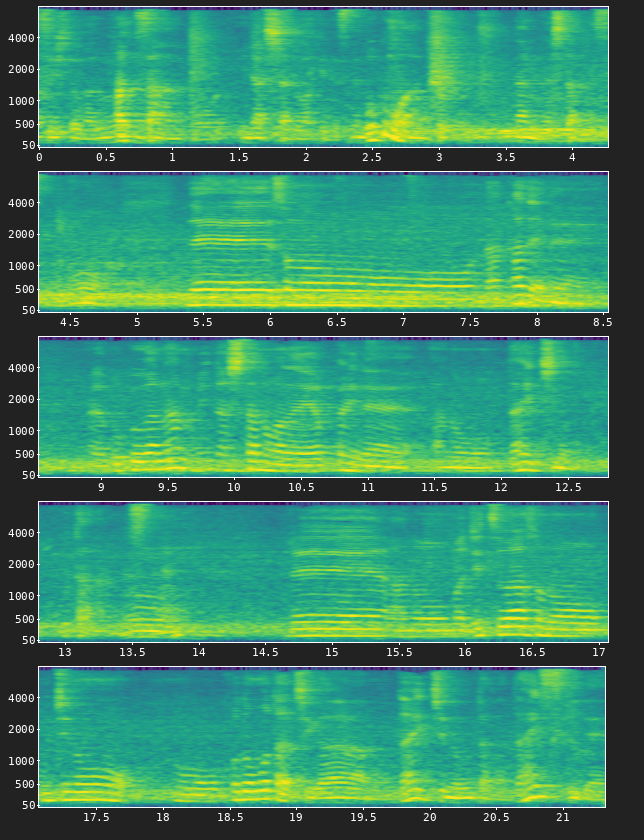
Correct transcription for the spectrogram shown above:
す人がたくさんこういらっしゃるわけですね。僕もあのちょっと涙したんですけどもでその中でねえー僕が涙したのはねやっぱりねあの大地の歌なんですね、であの、まあ、実はそのうちのお子供たちが大地の歌が大好きで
